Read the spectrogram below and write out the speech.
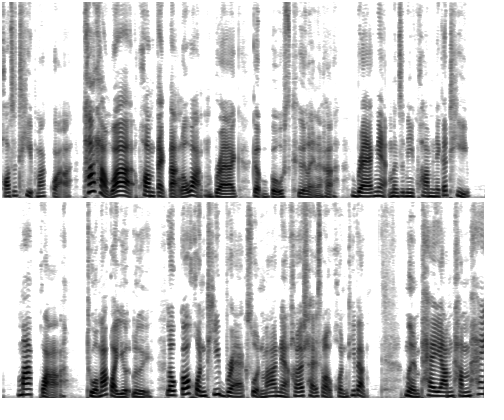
positive มากกว่าาถามว่าความแตกต่างระหว่าง brag กับ boast คืออะไรนะคะ brag เนี่ยมันจะมีความ negative มากกว่าถัวมากกว่าเยอะเลย แล้วก็คนที่ brag ส่วนมากเนี่ยเขาจะใช้สำหรับคนที่แบบเหมือนพยายามทำให้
